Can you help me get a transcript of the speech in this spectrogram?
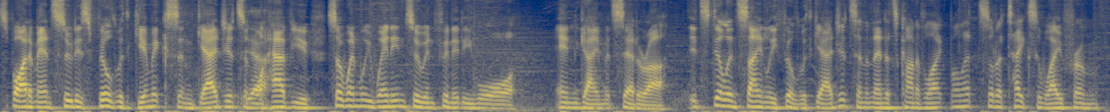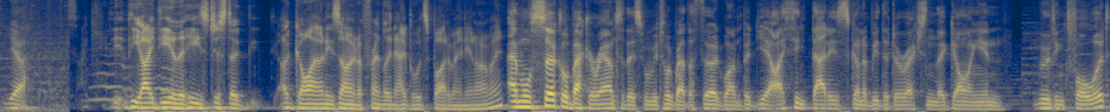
Spider Man's suit is filled with gimmicks and gadgets and Yeah. what have you. So when we went into Infinity War, Endgame, etc., it's still insanely filled with gadgets. And then it's kind of like, well, that sort of takes away from Yeah. The, the idea that he's just a, a guy on his own, a friendly neighborhood Spider-Man. You know what I mean? And we'll circle back around to this when we talk about the third one, but yeah, I think that is going to be the direction they're going in moving forward.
